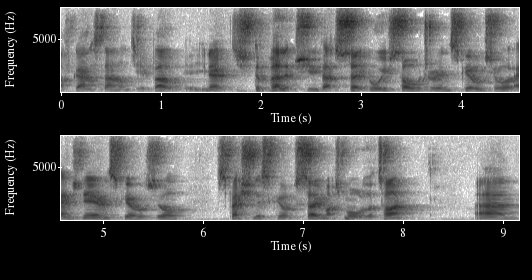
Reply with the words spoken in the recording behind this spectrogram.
Afghanistan onto your belt, you know, it just develops you that so all your soldiering skills, your engineering skills, your specialist skills, so much more all the time. Um,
